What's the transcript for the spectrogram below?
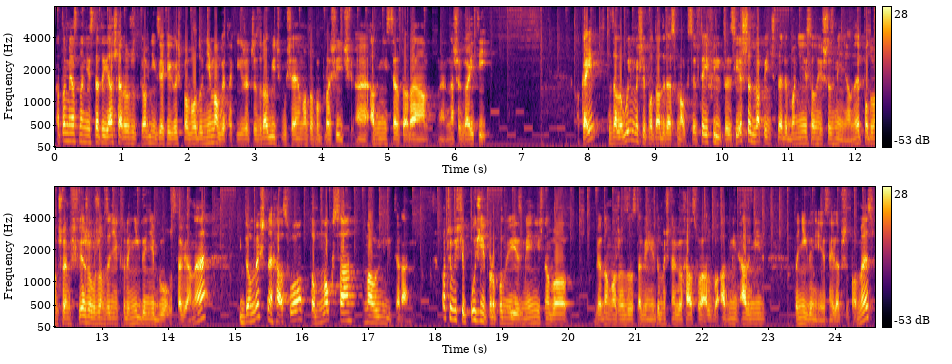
Natomiast no niestety ja, szary użytkownik, z jakiegoś powodu nie mogę takich rzeczy zrobić. Musiałem o to poprosić e, administratora e, naszego IT. OK, zalogujmy się pod adres Moxy. W tej chwili to jest jeszcze 254, bo nie jest on jeszcze zmieniony. Podłączyłem świeże urządzenie, które nigdy nie było ustawiane. I domyślne hasło to Moxa małymi literami. Oczywiście później proponuję je zmienić, no bo wiadomo, że zostawienie domyślnego hasła albo admin admin to nigdy nie jest najlepszy pomysł.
